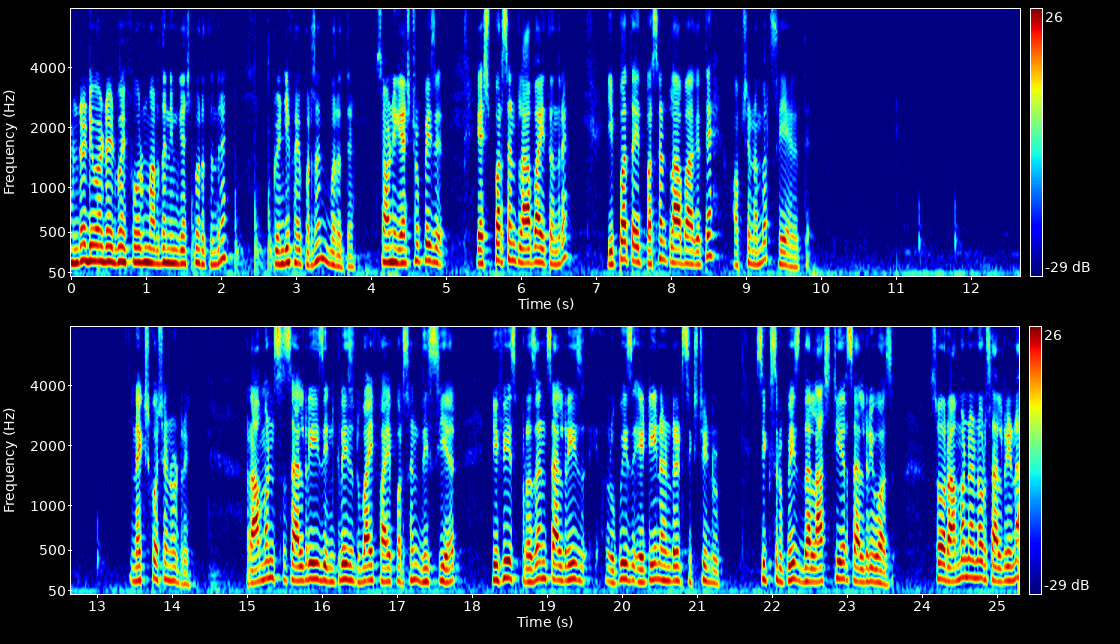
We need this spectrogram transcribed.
hundred divided by four ಮಾರ್ದ ನಿಮ್ಗೆ ಎಷ್ಟು ಬರುತ್ತೆ ಅಂದರೆ? ಟ್ವೆಂಟಿ ಫೈವ್ ಪರ್ಸೆಂಟ್ ಬರುತ್ತೆ. ಸೊ ಅವನಿಗೆ ಎಷ್ಟು ರುಪೀಸ್ ಎಷ್ಟು ಪರ್ಸೆಂಟ್ ಲಾಭ ಆಯ್ತು ಅಂದರೆ? ಇಪ್ಪತ್ತೈದು ಪರ್ಸೆಂಟ್ ಲಾಭ ಆಗುತ್ತೆ. ಆಪ್ಷನ್ ನಂಬರ್ ಸಿ ಆಗುತ್ತೆ. ನೆಕ್ಸ್ಟ್ ಕ್ವಶನ್ ನೋಡ್ರಿ. Raman's salary is increased by five percent this year if his present salary is rupees eighteen hundred sixteen ರು six rupees the last year salary was so Raman ಅನ್ನೋರ ಸ್ಯಾಲ್ರಿನ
